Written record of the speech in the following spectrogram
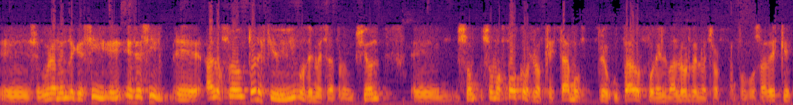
Eh, seguramente que sí. Eh, es decir, a los productores que vivimos de nuestra producción, eh, somos pocos los que estamos preocupados por el valor de nuestros campos. Vos sabés que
